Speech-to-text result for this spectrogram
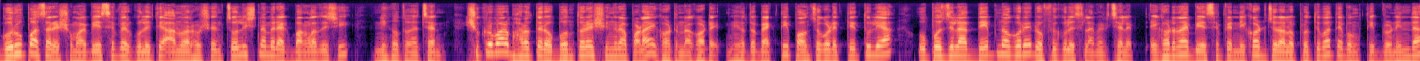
গরু পাচারের সময় বিএসএফের গুলিতে আনোয়ার হোসেন চল্লিশ নামের এক বাংলাদেশি নিহত হয়েছেন। শুক্রবার ভারতের অভ্যন্তরে সিংড়াপাড়ায় ঘটনা ঘটে। নিহত ব্যক্তি পঞ্চগড়ের তেঁতুলিয়া উপজেলার দেবনগরে রফিকুল ইসলামের ছেলে। এ ঘটনায় বিএসএফের নিকট জোরালো প্রতিবাদ এবং তীব্র নিন্দা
